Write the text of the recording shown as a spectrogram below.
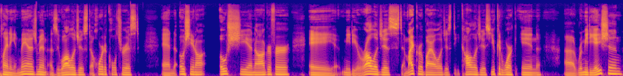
planning and management, a zoologist, a horticulturist, an oceano- oceanographer, a meteorologist, a microbiologist, ecologist. You could work in uh, remediation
